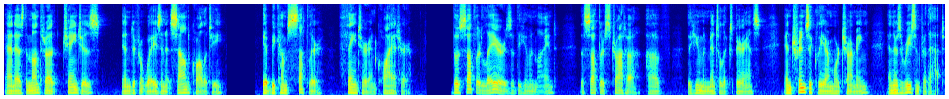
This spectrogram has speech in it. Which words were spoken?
and as the mantra changes in different ways in its sound quality, it becomes subtler, fainter, and quieter. Those subtler layers of the human mind, the subtler strata of the human mental experience, intrinsically are more charming, and there's a reason for that.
